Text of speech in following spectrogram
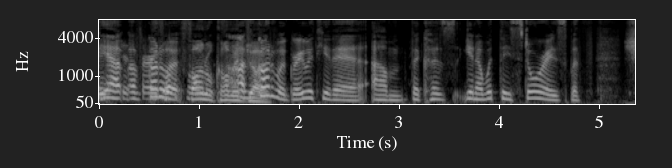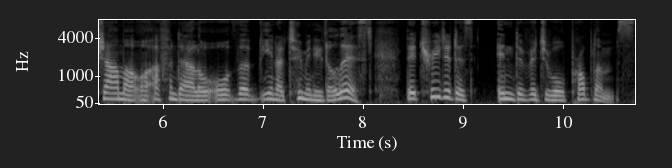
yeah, I've got to helpful. Final comment, I've Jo. got to agree with you there um, because you know with these stories with Sharma or Uffindell or, or the you know too many to list, they're treated as individual problems.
